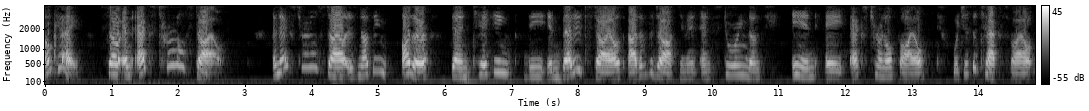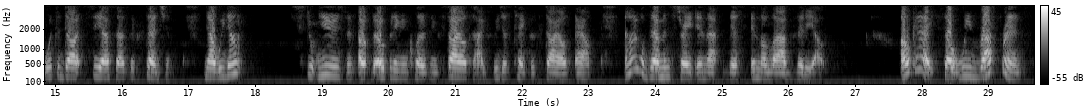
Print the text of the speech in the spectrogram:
Okay, so an external style an external style is nothing other than taking the embedded styles out of the document and storing them in a external file, which is a text file with the .css extension. Now we don't use the, uh, the opening and closing style tags. We just take the styles out. And I will demonstrate in that this in the lab video. Okay, so we reference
